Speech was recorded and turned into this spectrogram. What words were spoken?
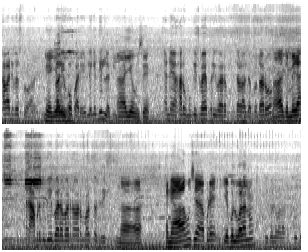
ખાવાની વસ્તુ આવે. એવું. એટલે કે દિલ લગી. હા એવું છે. અને હારું મુકેશભાઈ ફરી વાર તળાજા પધારો. હા તો મેળા. અને આપણે તો બે ભાર વાર મળતા જ રહીશું. હા હા. અને આ શું છે આપણે એબલવાળાનું એ ભલવાડાનું ફોટો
